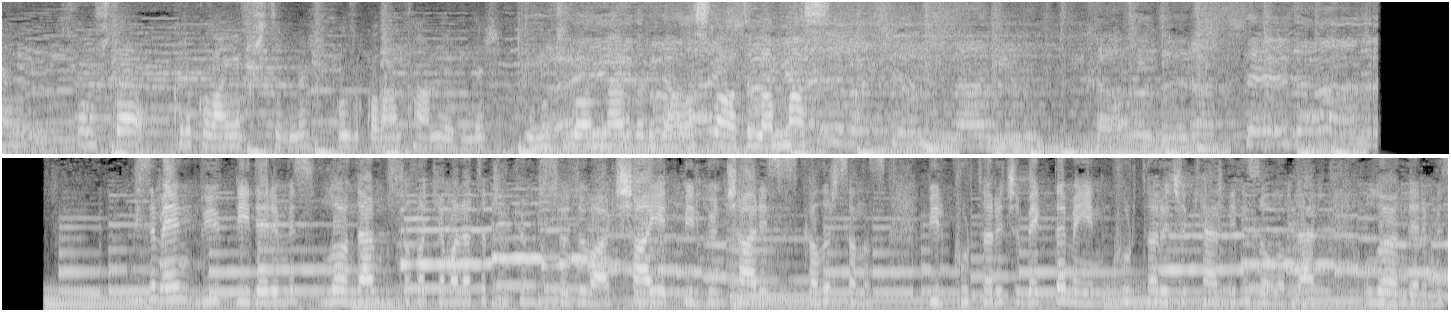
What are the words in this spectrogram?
Yani sonuçta kırık olan yapıştırılır, bozuk olan tamir edilir. Unutulanlar da bir daha asla hatırlanmaz. Bizim en büyük liderimiz Ulu Önder Mustafa Kemal Atatürk'ün bir sözü var. Şayet bir gün çaresiz kalırsanız bir kurtarıcı beklemeyin, kurtarıcı kendiniz olun der Ulu Önderimiz.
